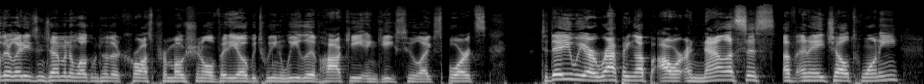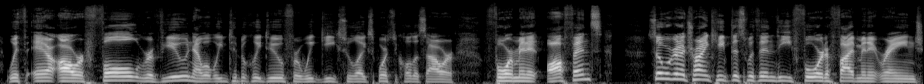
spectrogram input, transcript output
there, ladies and gentlemen, and welcome to another cross promotional video between We Live Hockey and Geeks Who Like Sports. Today, we are wrapping up our analysis of NHL 20 with our full review. Now, what we typically do for Week Geeks Who Like Sports, we call this our four minute offense. So we're going to try and keep this within the four to five minute range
